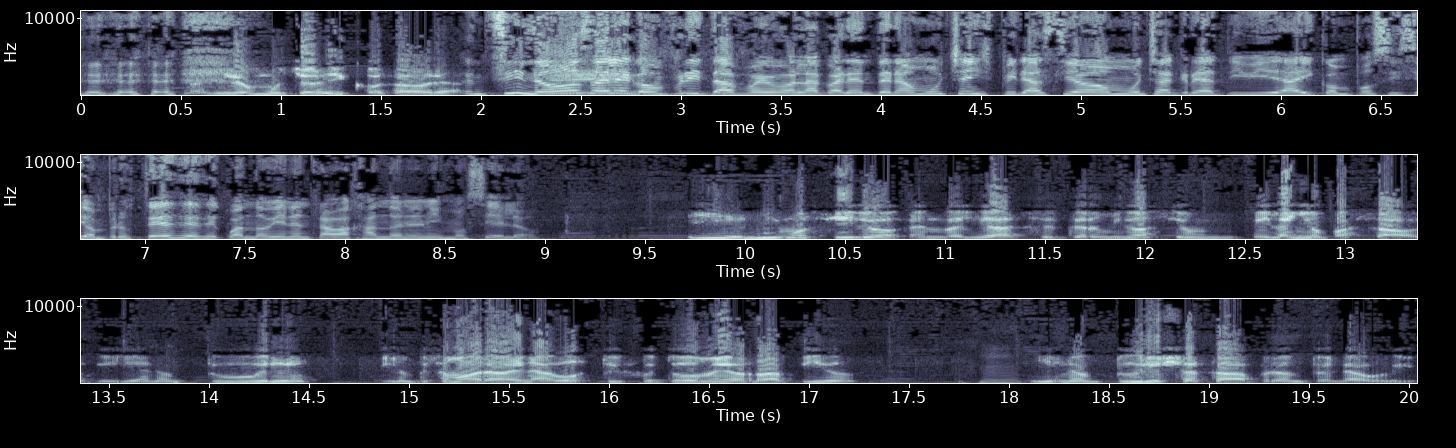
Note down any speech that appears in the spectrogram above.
Salieron muchos discos ahora. Sí, ¿no? Sale con frita fue con la cuarentena. Mucha inspiración, mucha creatividad y composición. Pero ustedes, ¿desde cuándo vienen trabajando en el mismo cielo? Y el mismo cielo en realidad se terminó hace un, el año pasado, te diría en octubre. Y lo empezamos a grabar en agosto y fue todo medio rápido. Y en octubre ya estaba pronto el audio.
